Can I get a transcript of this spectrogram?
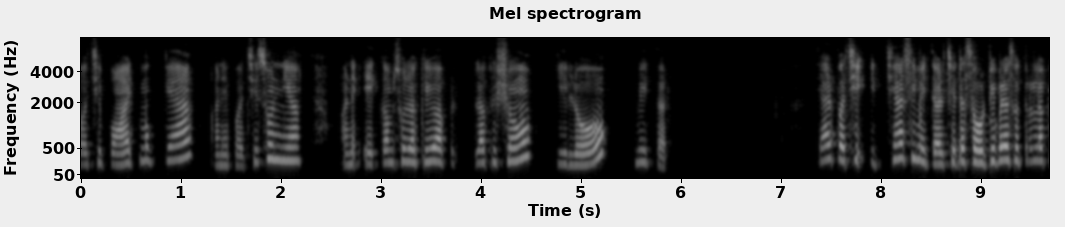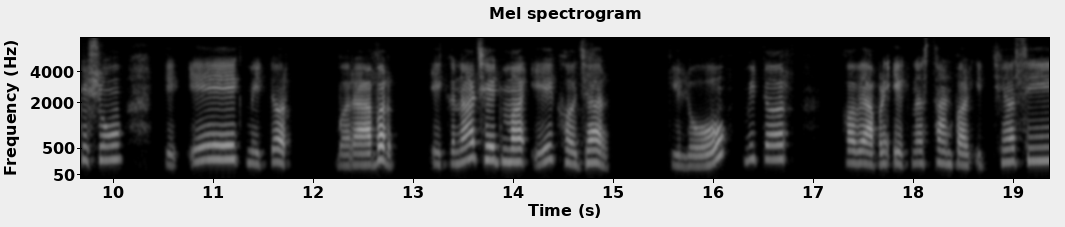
પછી પોઈન્ટ મૂક્યા અને પછી શૂન્ય. અને એકમ શું લખ્યું લખીશું? કિલોમીટર. ત્યાર પછી ઇઠ્યાસી મીટર છે. તો સૌથી પહેલાં સૂત્ર લખીશું કે એક મીટર બરાબર એકના છેદમાં એક હજાર કિલોમીટર. હવે આપણે એકના સ્થાન પર ઇઠ્યાસી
